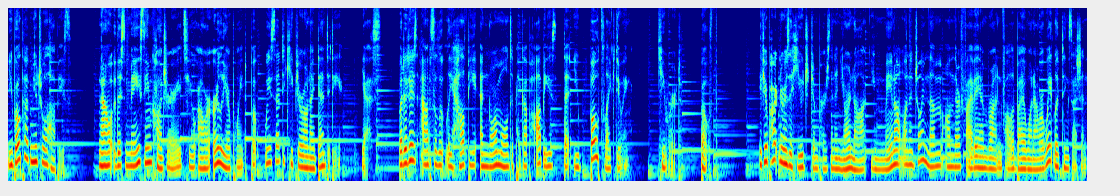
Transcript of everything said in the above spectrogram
you both have mutual hobbies. Now, this may seem contrary to our earlier point, but we said to keep your own identity. Yes, but it is absolutely healthy and normal to pick up hobbies that you both like doing. Keyword, both. If your partner is a huge gym person and you're not, you may not wanna join them on their 5 a.m. run followed by a one hour weightlifting session.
